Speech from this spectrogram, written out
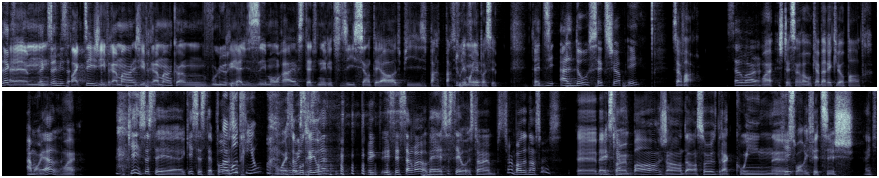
là, que- Euh, que tu as mis ça. fait que, tu sais, j'ai vraiment, j'ai vraiment comme voulu réaliser mon rêve, c'était de venir étudier ici en théâtre, puis par, par tous les moyens possibles. T'as dit Aldo Sex Shop et? Serveur. serveur Ouais, j'étais serveur au cabaret Cléopâtre. à Montréal? Ouais. OK, ça c'était euh, OK, ça, c'était pas C'est un beau trio. Ouais, c'est un Oui, beau trio. ça. Et c'est serveur, ben ça c'était c'est un c'est un bar de danseuse. Euh, ben, c'est un bar, genre danseuse, drag queen, euh, soirée fétiche. OK.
